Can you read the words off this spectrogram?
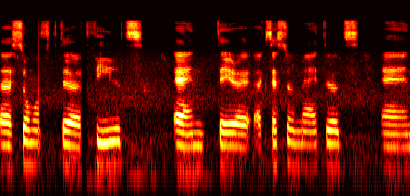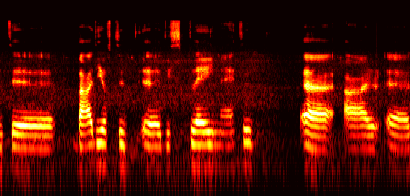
uh, some of the fields and their accessor methods and the body of the uh, display method uh, are uh,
